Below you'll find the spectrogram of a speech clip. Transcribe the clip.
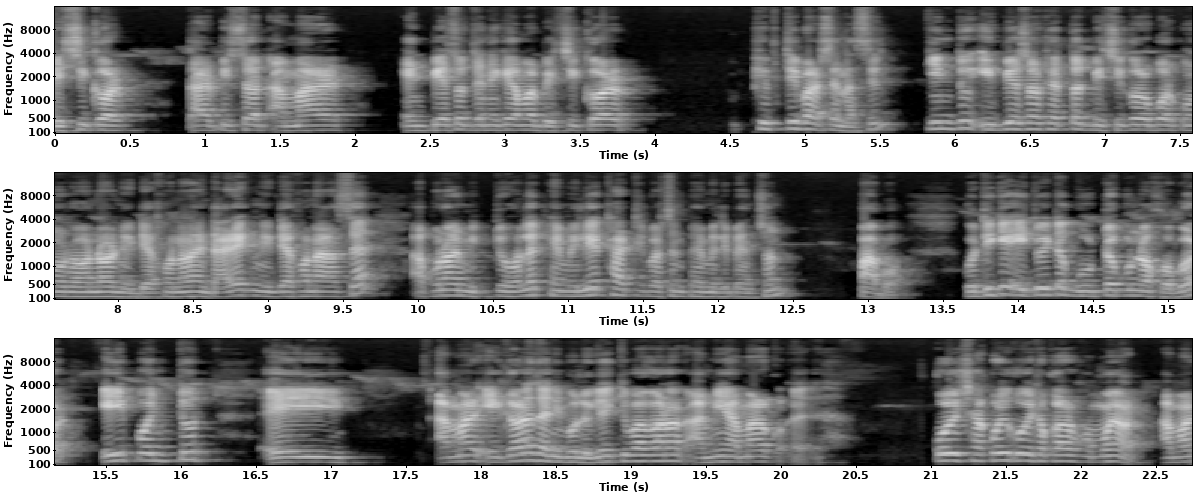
বেচিকৰ তাৰপিছত আমাৰ এন পি এছত যেনেকৈ আমাৰ বেচিকৰ ফিফটি পাৰ্চেণ্ট আছিল, কিন্তু ইউ পি এছৰ ক্ষেত্ৰত বেচিকৰ ওপৰত কোনো ধৰণৰ নিৰ্দেশনা নাই। ডাইৰেক্ট নিৰ্দেশনা আছে, আপোনাৰ মৃত্যু হ'লে ফেমিলিয়ে থাৰ্টি পাৰ্চেণ্ট ফেমিলি পেঞ্চন পাব। গতিকে এইটো এটা গুৰুত্বপূৰ্ণ খবৰ। এই পইণ্টটোত এই আমাৰ এইকাৰণে জানিবলগীয়া, কিবা কাৰণত আমি আমাৰ কৰি চাকৰি কৰি থকাৰ সময়ত আমাৰ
